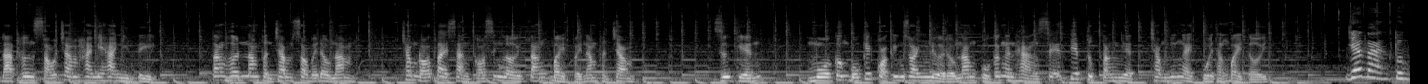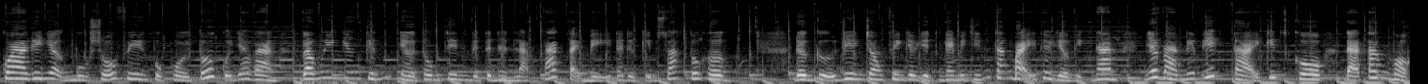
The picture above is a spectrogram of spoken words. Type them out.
đạt hơn 622.000 tỷ, tăng hơn 5% so với đầu năm, trong đó tài sản có sinh lời tăng 7,5%. Dự kiến, mùa công bố kết quả kinh doanh nửa đầu năm của các ngân hàng sẽ tiếp tục tăng nhiệt trong những ngày cuối tháng 7 tới. Giá vàng tuần qua ghi nhận một số phiên phục hồi tốt của giá vàng và nguyên nhân chính nhờ thông tin về tình hình lạm phát tại Mỹ đã được kiểm soát tốt hơn. Đơn cử riêng trong phiên giao dịch ngày 19 tháng 7 theo giờ Việt Nam, giá vàng niêm yết tại Kitco đã tăng vọt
